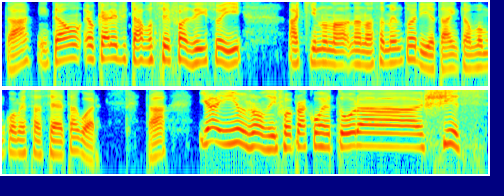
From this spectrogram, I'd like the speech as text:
tá? Então eu quero evitar você fazer isso aí aqui no, na nossa mentoria, tá? Então vamos começar certo agora, tá? E aí o Joãozinho foi para a corretora X,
